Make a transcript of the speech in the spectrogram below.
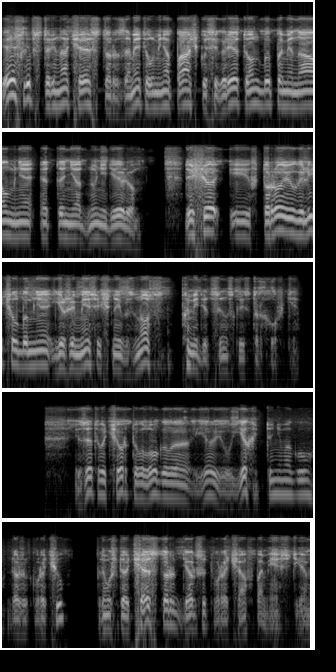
Если б старина Честер заметил у меня пачку сигарет, он бы поминал мне это не одну неделю. Да еще и второй увеличил бы мне ежемесячный взнос по медицинской страховке. Из этого чертова логова я и уехать-то не могу, даже к врачу, потому что Честер держит врача в поместье.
